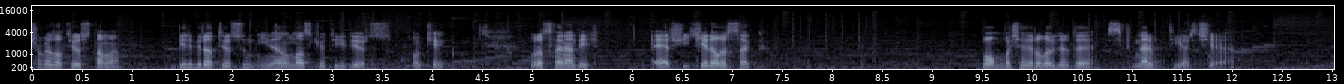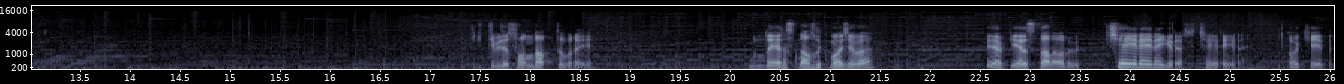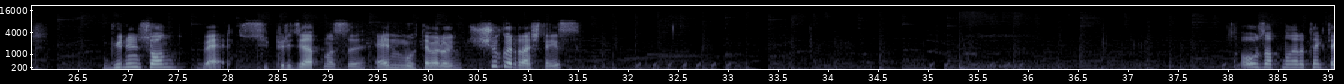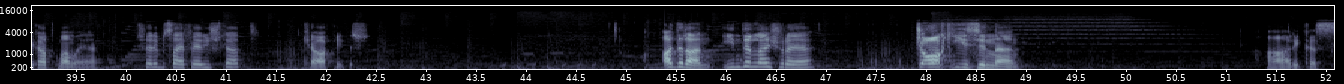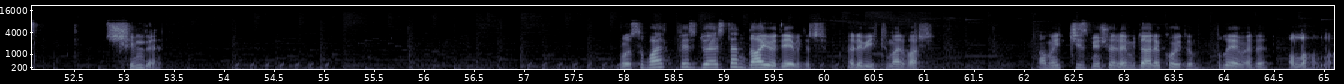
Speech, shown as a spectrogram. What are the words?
Çok az atıyorsun ama. 1-1 atıyorsun, inanılmaz kötü gidiyoruz. Okey. Burası fena değil. Eğer şu 2'ye de alırsak... bomba şeyler olabilir de spinler bitti gerçi ya. Gitti bir de sonda attı burayı. Bunda yarısını aldık mı acaba? Yok yarısını alamadık. Çeyreğine girer. Çeyreğine. Okeydir. Günün son ve sürpriz yapması en muhtemel oyun Sugar Rush'tayız. O uzatmaları tek tek atma ama ya. Şöyle bir sayfaya üçlü at. Kafidir. Hadi lan indir lan şuraya. Çok iyisin lan. Harikasın. Şimdi. Burası Wild West Duels'ten daha iyi ödeyebilir. Öyle bir ihtimal var. Ama hiç çizmiyor. Şöyle müdahale koydum. Bu da yemedi. Allah Allah.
